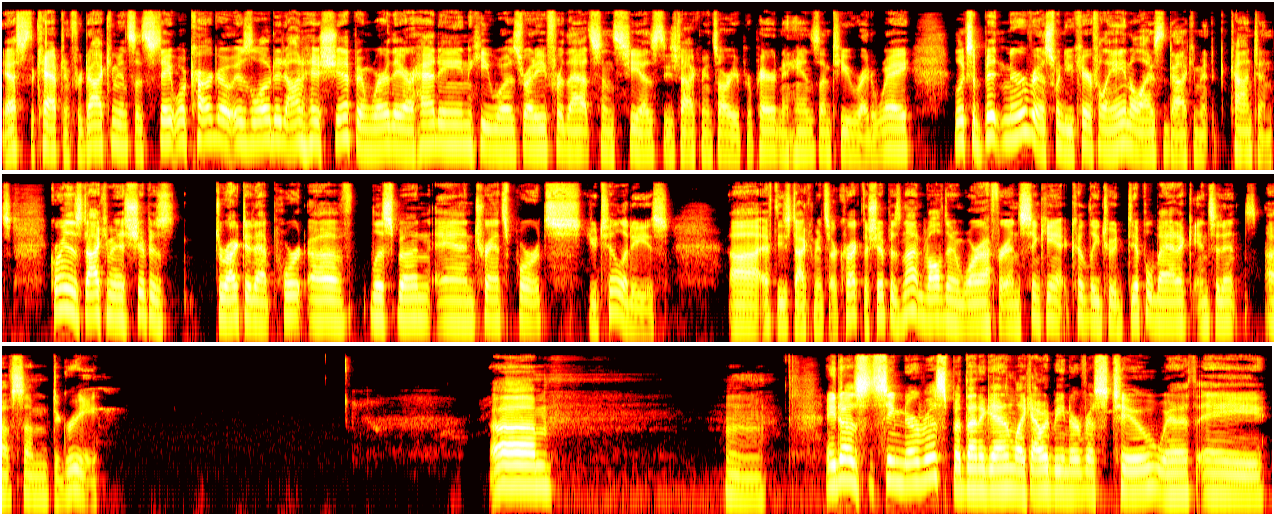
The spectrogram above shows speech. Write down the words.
Yes, the captain for documents that state what cargo is loaded on his ship and where they are heading. He was ready for that since he has these documents already prepared and hands them to you right away. Looks a bit nervous when you carefully analyze the document contents. According to this document, his ship is directed at Port of Lisbon and transports utilities. Uh, if these documents are correct, the ship is not involved in a war effort, and sinking it could lead to a diplomatic incident of some degree. Um. Hmm. He does seem nervous, but then again, like I would be nervous too with a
